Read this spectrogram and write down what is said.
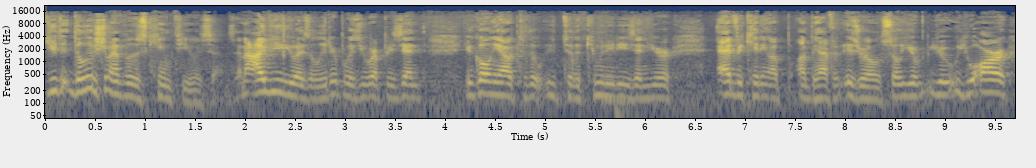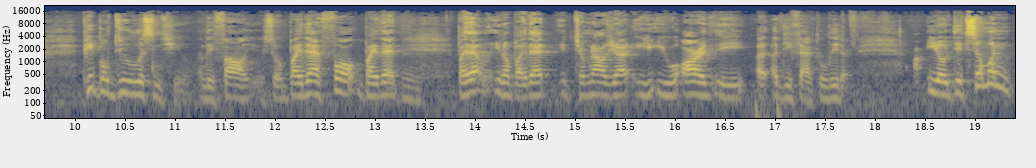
you the leadership methodist came to you in a sense. And i view you as a leader because you represent you're going out to the to the communities and you're advocating up on behalf of israel. So you're you you are people do listen to you and they follow you. So by that fault by that mm. by that you know by that terminology you, you are the a, a de facto leader. You know did someone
